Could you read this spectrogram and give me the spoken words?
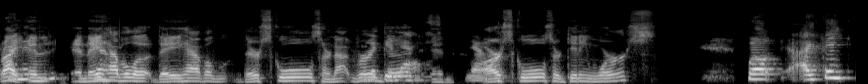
right and thing. and they yeah. have a they have a their schools are not very good and yeah. our schools are getting worse well i think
